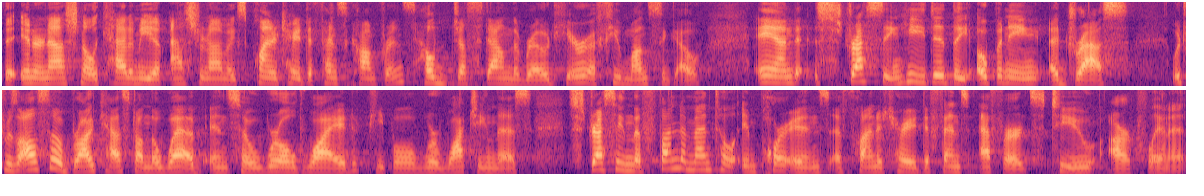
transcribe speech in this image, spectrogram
the International Academy of Astronautics Planetary Defense Conference held just down the road here a few months ago. And stressing, he did the opening address which was also broadcast on the web, and so worldwide people were watching this, stressing the fundamental importance of planetary defense efforts to our planet.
